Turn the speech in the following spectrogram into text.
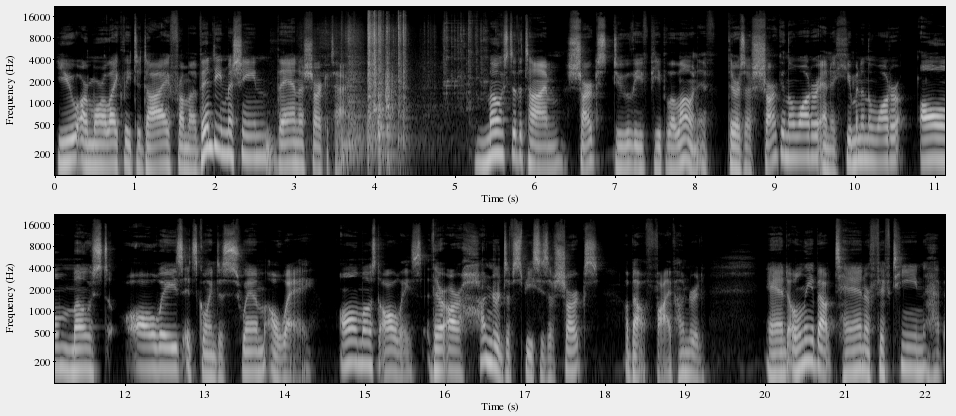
You are more likely to die from a vending machine than a shark attack. Most of the time, sharks do leave people alone. If there's a shark in the water and a human in the water, almost always it's going to swim away. Almost always. There are hundreds of species of sharks, about 500 and only about 10 or 15 have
